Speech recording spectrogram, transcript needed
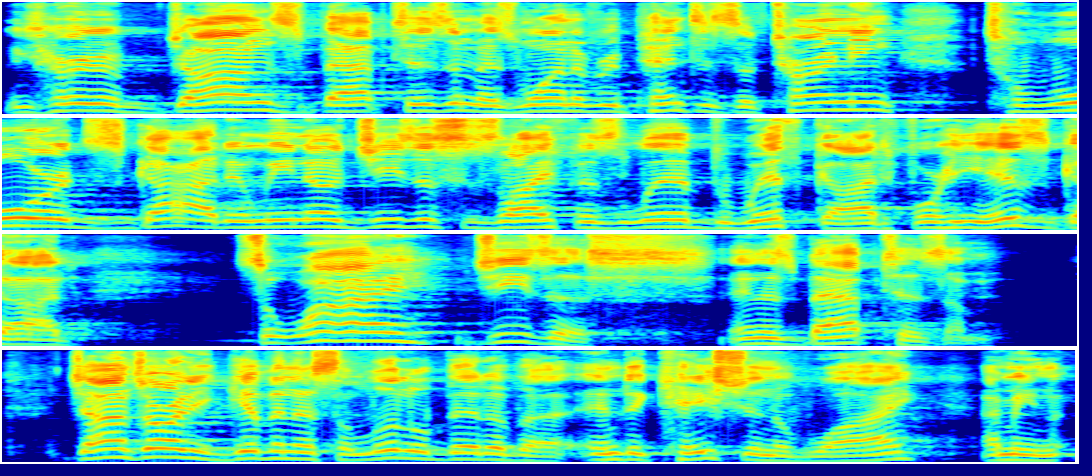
We've heard of John's baptism as one of repentance, of turning towards God. And we know Jesus' life is lived with God, for he is God. So, why Jesus and his baptism? John's already given us a little bit of an indication of why. I mean,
